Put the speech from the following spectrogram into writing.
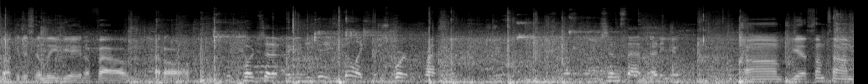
so I could just alleviate a foul at all. Coach said it, you feel like you just weren't pressing. Did you sense that out of you? Yeah, sometimes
